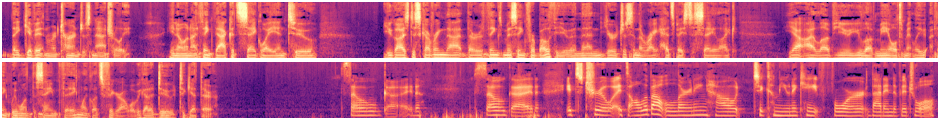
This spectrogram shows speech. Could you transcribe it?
they give it in return just naturally, you know, and I think that could segue into you guys discovering that there are things missing for both of you. And then you're just in the right headspace to say, like, yeah, I love you. You love me. Ultimately, I think we want the same thing. Like, let's figure out what we got to do to get there. so good. So good. It's true. It's all about learning how to communicate for that individual.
